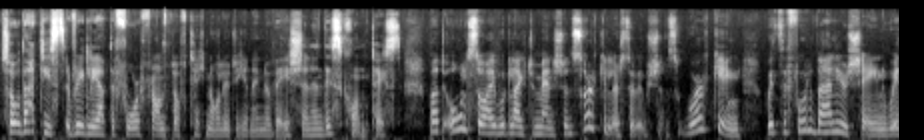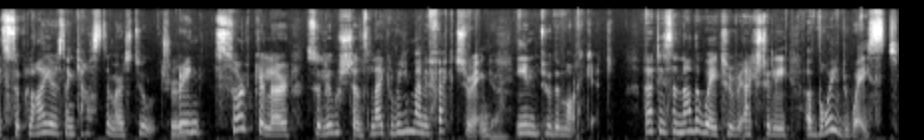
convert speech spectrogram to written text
So that is really at the forefront of technology and innovation in this context. But also I would like to mention circular solutions, working with the full value chain with suppliers and customers to True. bring circular solutions like remanufacturing yeah. into the market. That is another way to actually avoid waste.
